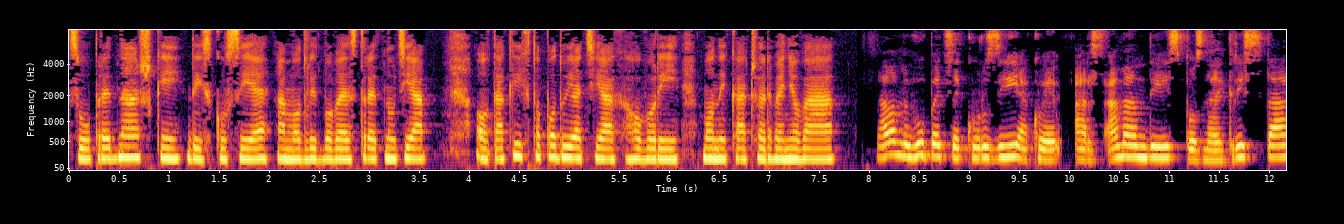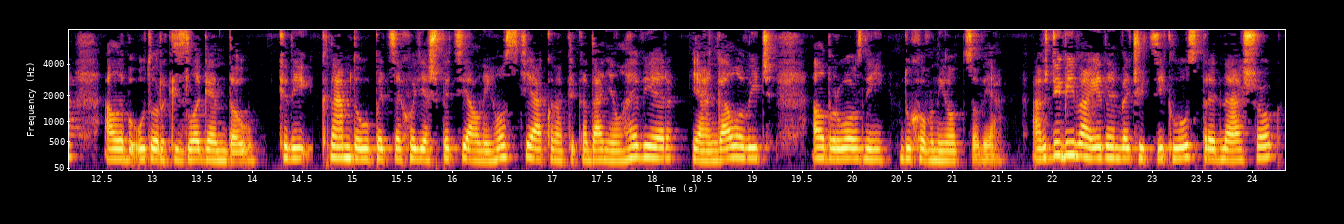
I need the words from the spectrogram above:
sú prednášky, diskusie a modlitbové stretnutia. O takýchto podujatiach hovorí Monika Červeňová. Mávame v UPC kurzy, ako je Ars Amandis, Poznaj Krista alebo Útorky s legendou, kedy k nám do UPC chodia špeciálni hostia, ako napríklad Daniel Hevier, Jan Galovič alebo rôzni duchovní otcovia. A vždy býva jeden väčší cyklus prednášok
